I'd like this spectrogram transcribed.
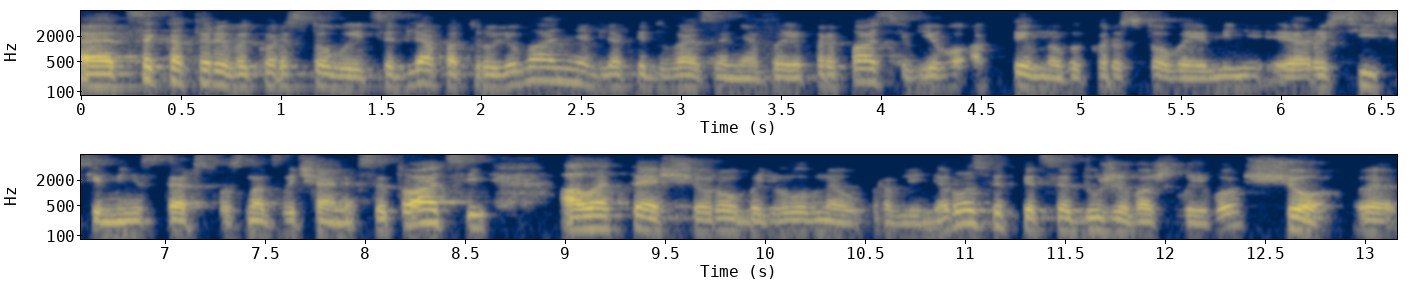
Е, Це катери використовуються для патрулювання, для підвезення боєприпасів. Його активно використовує е, російське міністерство з надзвичайних ситуацій. Але те, що робить головне управління розвідки, це дуже важливо. Що е,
